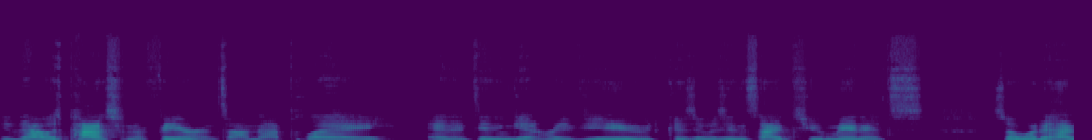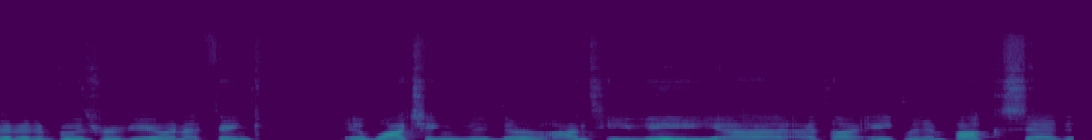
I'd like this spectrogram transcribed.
that was pass interference on that play, and it didn't get reviewed because it was inside two minutes. So, it would have had been a booth review. And I think it, watching the, the, on TV, uh, I thought Aikman and Buck said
